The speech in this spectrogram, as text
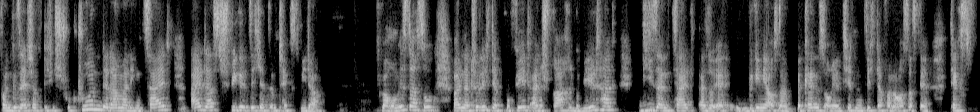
von gesellschaftlichen Strukturen der damaligen Zeit. All das spiegelt sich jetzt im Text wieder. Warum ist das so? Weil natürlich der Prophet eine Sprache gewählt hat, die seine Zeit, also er, wir gehen ja aus einer bekenntnisorientierten Sicht davon aus, dass der Text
